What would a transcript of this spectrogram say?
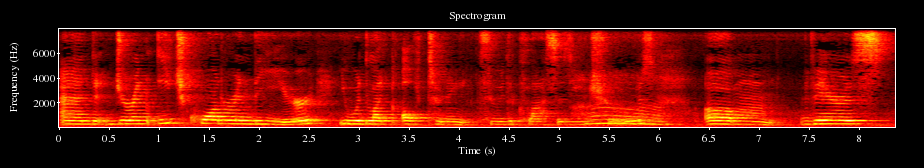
And during each quarter in the year, you would like alternate through the classes you chose. Um, there's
